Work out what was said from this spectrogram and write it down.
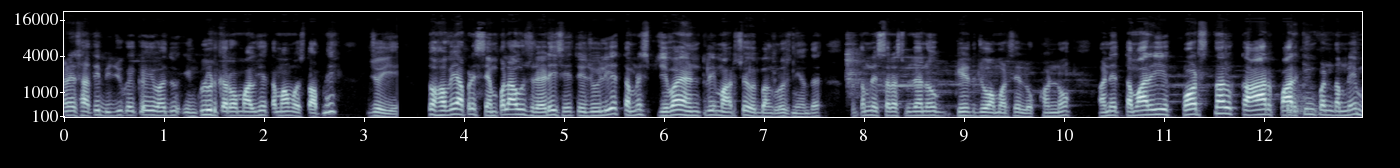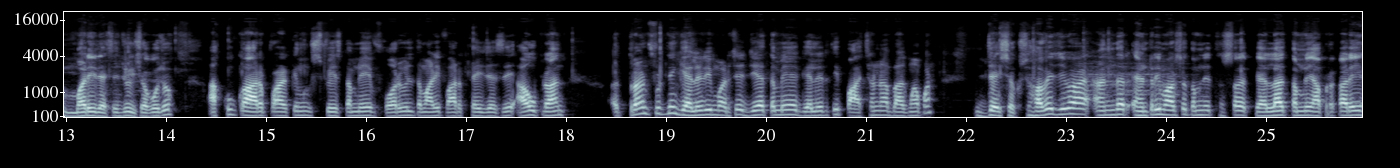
અને સાથે બીજું કઈ કઈ બધું ઇન્ક્લુડ કરવામાં આવ્યું છે તમામ વસ્તુ આપણે જોઈએ. તો હવે આપણે સેમ્પલ હાઉસ રેડી છે તે જોઈ લઈએ. તમને જેવા એન્ટ્રી મારશો બંગલોઝની અંદર, તો તમને સરસ મજાનો ગેટ જોવા મળશે લોખંડનો અને તમારી પર્સનલ કાર પાર્કિંગ પણ તમને મળી રહેશે. જોઈ શકો છો? આખું કાર પાર્કિંગ સ્પેસ તમને ફોર વ્હીલ તમારી પાર્ક થઈ જશે. આ ઉપરાંત ત્રણ ફૂટની ગેલેરી મળશે, જે તમે ગેલેરીથી પાછળના ભાગમાં પણ જઈ શકશો. હવે જેવા અંદર એન્ટ્રી મારશો તમને થશે, પહેલાં જ તમને આ પ્રકારે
